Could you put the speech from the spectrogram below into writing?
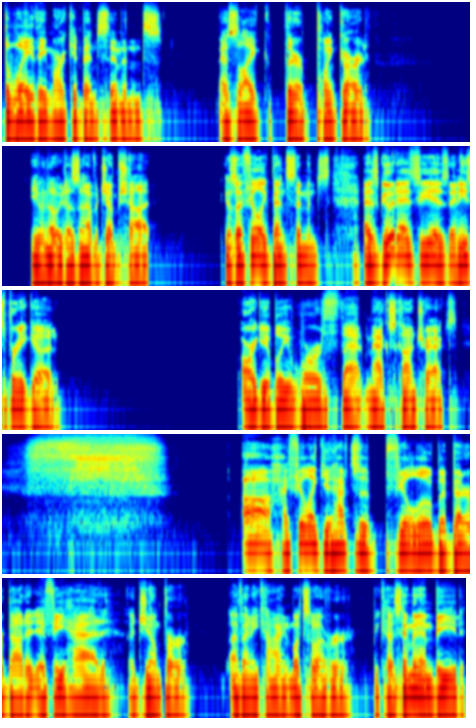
the way they market Ben Simmons as like their point guard, even though he doesn't have a jump shot. Because I feel like Ben Simmons, as good as he is, and he's pretty good, arguably worth that max contract. Oh, I feel like you'd have to feel a little bit better about it if he had a jumper of any kind whatsoever because him and Embiid,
